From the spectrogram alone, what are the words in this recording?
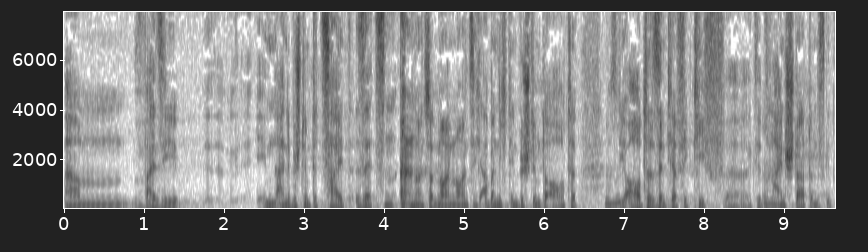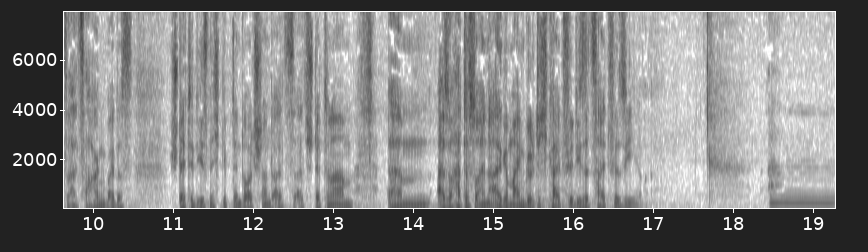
ähm, weil Sie in eine bestimmte Zeit setzen, 1999, aber nicht in bestimmte Orte. Also mhm. Also die Orte sind ja fiktiv. Äh, es gibt mhm. Rheinstadt und es gibt Salzhagen, beides Städte, die es nicht gibt in Deutschland als, als Städtenamen. Ähm, also hat das so eine Allgemeingültigkeit für diese Zeit für Sie? Ähm,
